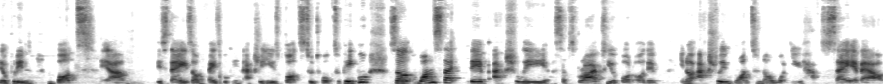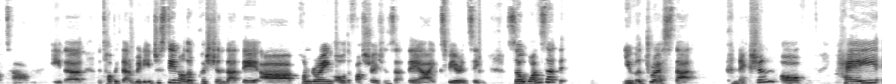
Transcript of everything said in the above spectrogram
you know put in bots. Um, these days on Facebook and actually use bots to talk to people. So once that they've actually subscribed to your bot or they've you know actually want to know what you have to say about um, either the topic that are really interested in or the question that they are pondering or the frustrations that they are experiencing. So once that you've addressed that connection of hey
